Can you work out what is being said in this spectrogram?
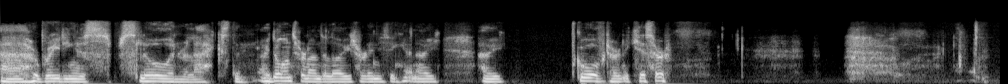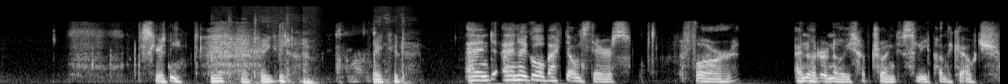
Uh, her breathing is slow and relaxed, and I don't turn on the light or anything, and I, I go over to her and I kiss her. Excuse me. Okay, take your time. Take your time. And and I go back downstairs for another night of trying to sleep on the couch.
